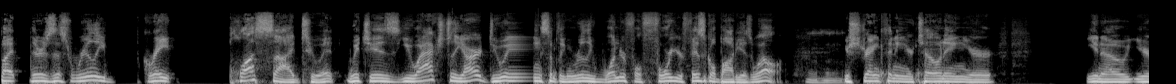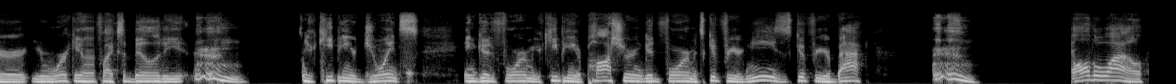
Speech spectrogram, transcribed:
but there's this really great plus side to it, which is you actually are doing something really wonderful for your physical body as well. Mm-hmm. You're strengthening your toning, you're you know, you're you're working on flexibility, you're keeping your joints in good form, you're keeping your posture in good form. It's good for your knees, it's good for your back. All the while,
